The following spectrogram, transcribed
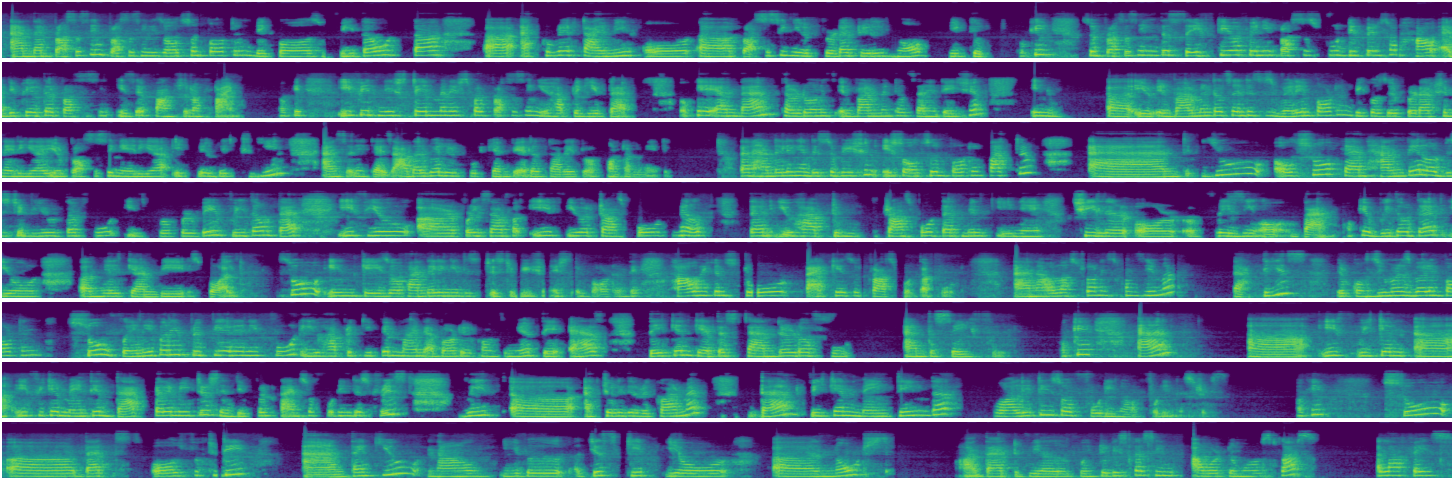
and then processing. Processing is also important because without the uh, accurate timing or uh, processing your product will not be good okay? So processing the safety of any processed food depends on how adequate the processing is a function of time. Okay? If it needs 10 minutes for processing you have to give that. Okay? And then third one is environmental sanitation. In uh, your environmental sanitation is very important because your production area your processing area it will be clean and sanitized. Otherwise your food can be adulterated or contaminated. Then handling and distribution is also important factor and you also can handle or distribute the food in proper way without that. If you are for example if you transport milk then you have to transport that milk in a chiller or a freezing or van. Okay without that your uh, milk can be spoiled so in case of handling in this distribution it's important how we can store package or transport the food. And our last one is consumer. That is your consumer is very important. So whenever you prepare any food you have to keep in mind about your consumer. They as they can get the standard of food and the safe food. Okay? And uh, if we can uh, if we can maintain that parameters in different kinds of food industries with uh, actually the requirement then we can maintain the qualities of food in our food industries. Okay? So uh, that's all for today. And thank you. Now you will just keep your uh, notes that we are going to discuss in our tomorrow's class Allah Hafiz.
